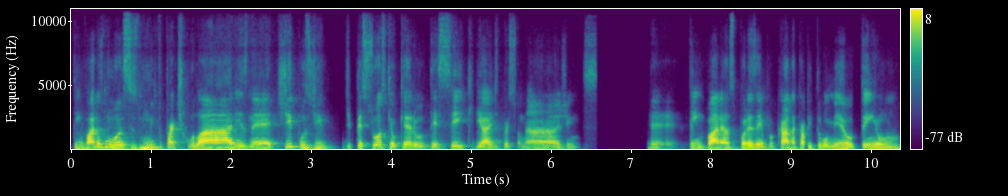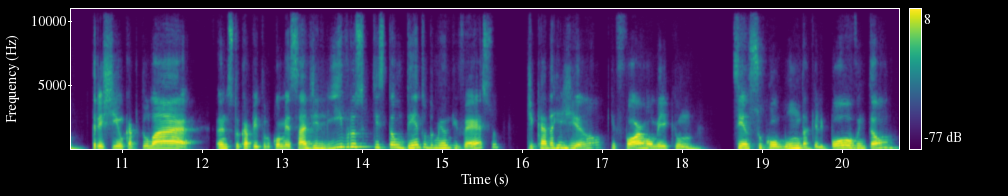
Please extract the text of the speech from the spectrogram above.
tem várias nuances muito particulares, né? Tipos de, de pessoas que eu quero tecer e criar de personagens. É, tem várias, por exemplo, cada capítulo meu tem um trechinho capitular antes do capítulo começar de livros que estão dentro do meu universo de cada região que formam meio que um senso comum daquele povo. Então,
